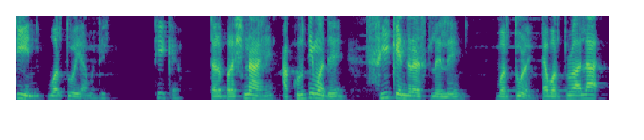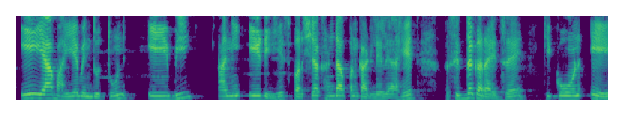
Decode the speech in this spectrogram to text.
तीन वर्तुळ यामधील. ठीक आहे? तर प्रश्न आहे आकृतीमध्ये सी केंद्र असलेले वर्तुळ आहे. त्या वर्तुळाला ए या बाह्यबिंदूतून ए बी आणि ए डी हे स्पर्शखंड आपण काढलेले आहेत. तर सिद्ध करायचंय की कोण ए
